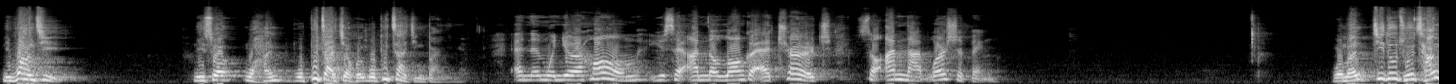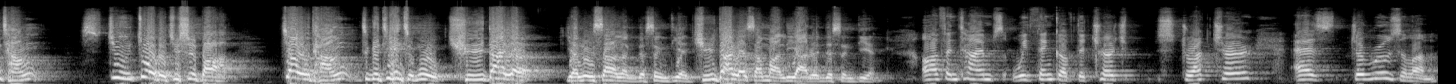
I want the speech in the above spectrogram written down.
你忘记，你说我还我不在教会，我不在敬拜里面。 And then when you're home, you say, I'm no longer at church, so I'm not worshiping. 我们基督徒常常就做的就是把教堂这个建筑物取代了耶路撒冷的圣殿，取代了撒玛利亚人的圣殿。Oftentimes, we think of the church structure as Jerusalem,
